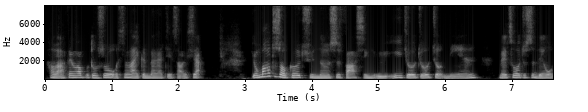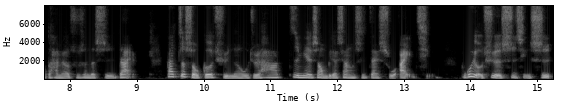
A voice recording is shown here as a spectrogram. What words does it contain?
好啦，废话不多说，我先来跟大家介绍一下《拥抱》这首歌曲呢，是发行于一九九九年。没错，就是连我都还没有出生的时代。那这首歌曲呢，我觉得它字面上比较像是在说爱情。不过有趣的事情是，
